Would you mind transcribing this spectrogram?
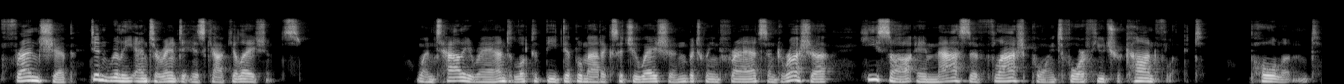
friendship didn't really enter into his calculations. When Talleyrand looked at the diplomatic situation between France and Russia, he saw a massive flashpoint for future conflict Poland.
